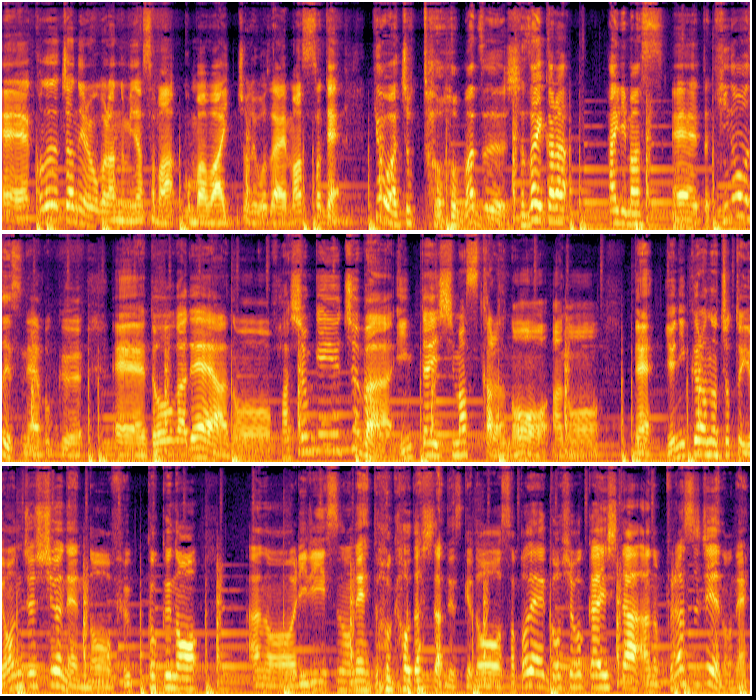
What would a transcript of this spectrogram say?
えー、このチャンネルをご覧の皆様、こんばんは、一丁でございます。さて、今日はちょっと、まず、謝罪から入ります。えっ、ー、と、昨日ですね、僕、えー、動画で、あの、ファッション系 YouTuber 引退しますからの、あの、ね、ユニクロのちょっと40周年の復刻の、あの、リリースのね、動画を出したんですけど、そこでご紹介した、あの、プラス J のね、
